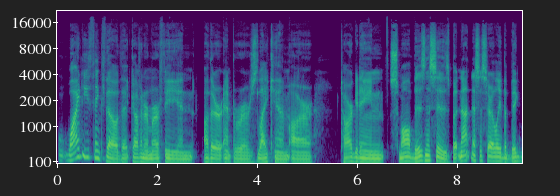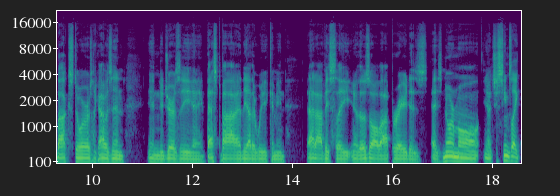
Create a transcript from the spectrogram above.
Why do you think, though, that Governor Murphy and other emperors like him are targeting small businesses, but not necessarily the big box stores? Like I was in in New Jersey, a Best Buy the other week. I mean, that obviously, you know, those all operate as as normal. You know, it just seems like,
